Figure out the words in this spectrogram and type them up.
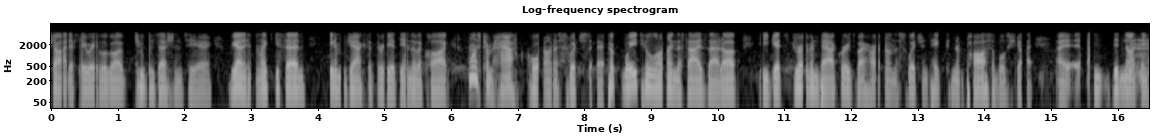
shot if they were able to go up two possessions here. Again, like you said, Tatum jacks a three at the end of the clock, almost from half court on a switch there. Took way too long to size that up. He gets driven backwards by Harden on the switch and takes an impossible shot. I, I did not think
